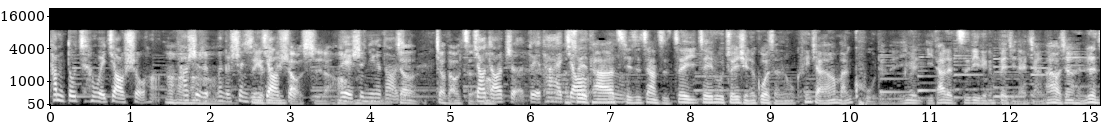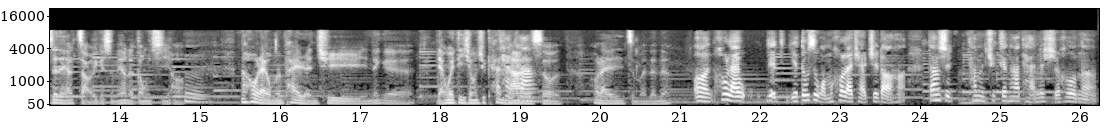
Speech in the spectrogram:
他们都称为教授哈，他是那个圣经教授，导师了对，圣经的导师，教导者，教导者，对，他还教。所以他其实这样子这一这一路追寻的过程，我听起来好像蛮苦的呢。因为以他的资历跟背景来讲，他好像很认真的要找一个什么样的东西哈。嗯。那后来我们派人去那个两位弟兄去看他的时候，后来怎么的呢？哦，后来也也都是我们后来才知道哈。当时他们去跟他谈的时候呢，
